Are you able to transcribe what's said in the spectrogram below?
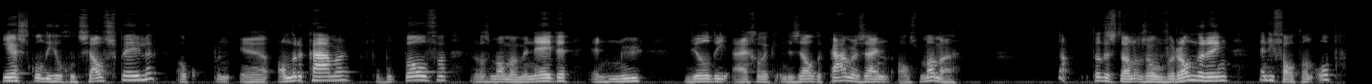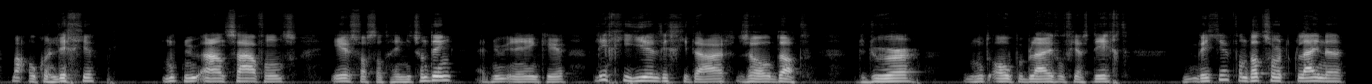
Eerst kon hij heel goed zelf spelen, ook op een eh, andere kamer, bijvoorbeeld boven. En was mama beneden. En nu wil hij eigenlijk in dezelfde kamer zijn als mama. Nou, dat is dan zo'n verandering. En die valt dan op. Maar ook een lichtje moet nu aan s'avonds. Eerst was dat niet zo'n ding. En nu in één keer lig je hier, lig je daar, zo dat. De deur moet open blijven of juist dicht. Weet je, van dat soort kleine,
